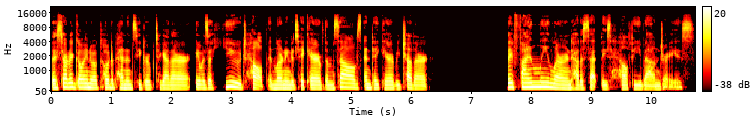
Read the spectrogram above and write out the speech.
They started going to a codependency group together. It was a huge help in learning to take care of themselves and take care of each other. They finally learned how to set these healthy boundaries.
